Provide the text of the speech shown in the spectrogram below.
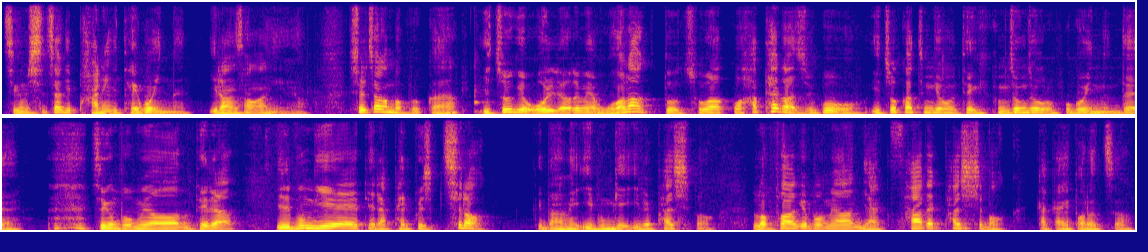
지금 실적이 반영이 되고 있는 이런 상황이에요. 실적 한번 볼까요? 이쪽이 올 여름에 워낙 또 좋았고 핫해가지고 이쪽 같은 경우는 되게 긍정적으로 보고 있는데 지금 보면 대략 1분기에 대략 197억 그 다음에 2분기에 280억 러프하게 보면 약 480억 가까이 벌었죠.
